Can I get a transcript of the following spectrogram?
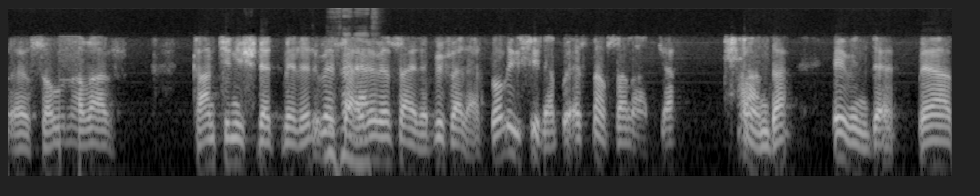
e, savunalar, kantin işletmeleri vesaire Büfeler. vesaire büfeler. Dolayısıyla bu esnaf sanatkar şu anda evinde veya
